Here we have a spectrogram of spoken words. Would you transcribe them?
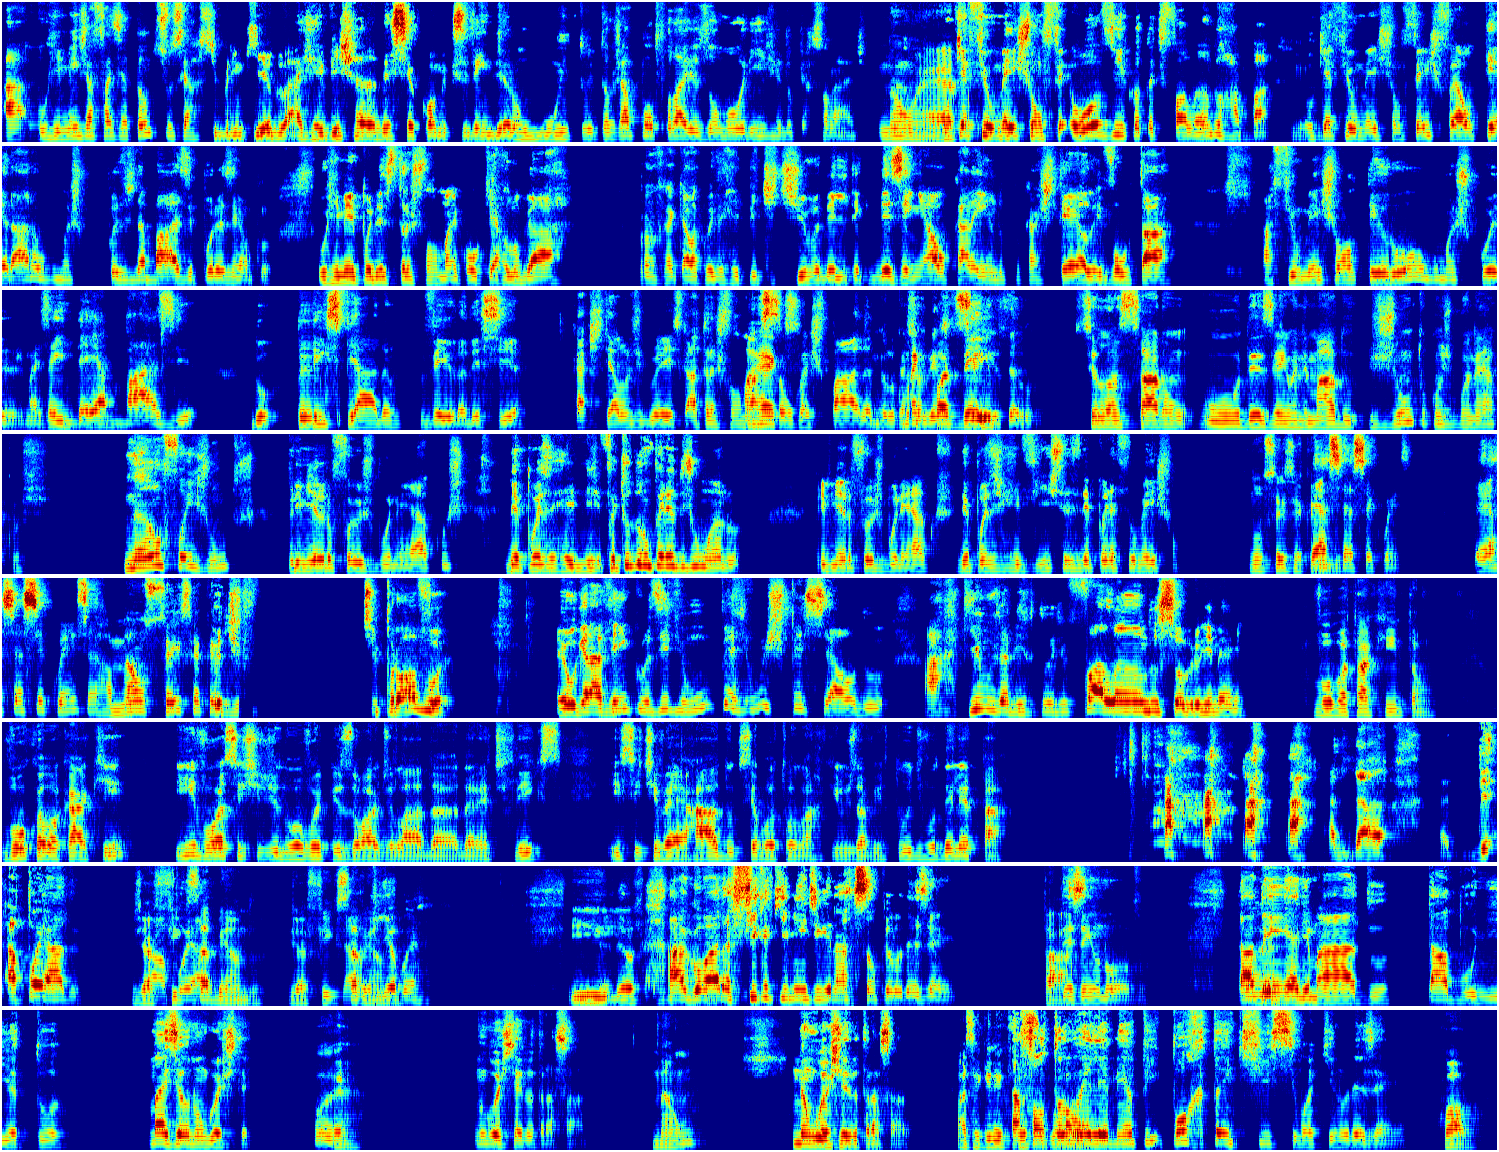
a- o He-Man já fazia tanto sucesso de brinquedo, as revistas da DC Comics venderam muito, então já popularizou uma origem do personagem. Não é. O que a Filmation fez. Ouve o que eu tô te falando, rapaz. O que a Filmation fez foi alterar algumas coisas da base. Por exemplo, o He-Man poder se transformar em qualquer lugar, para não ficar aquela coisa repetitiva dele ter que desenhar o cara indo pro castelo e voltar. A Filmation alterou algumas coisas, mas a ideia base do Príncipe Adam veio da DC. Castelo de Grace, a transformação Rex, com a espada pelo Como é Castelo que de pode Grace ser isso se lançaram o desenho animado junto com os bonecos? Não foi juntos. Primeiro foi os bonecos, depois a revista. Foi tudo num período de um ano. Primeiro foi os bonecos, depois as revistas e depois a Filmation. Não sei se acredita. Essa é a sequência. Essa é a sequência, rapaz. Não sei se Eu acredito. te, te provo. Eu gravei, inclusive, um, um especial do Arquivos da Virtude falando sobre o He-Man. Vou botar aqui então. Vou colocar aqui e vou assistir de novo o episódio lá da, da Netflix. E se tiver errado, que você botou no Arquivos da Virtude, vou deletar. Da- de- apoiado. Já Tá fique apoiado. sabendo. Já fique Não, sabendo. E Entendeu? Agora fica aqui minha indignação pelo desenho. tá. Desenho novo. Tá Ué. bem animado, tá bonito, mas eu não gostei. Ué, Não gostei do traçado. não? Não gostei do traçado. Mas você queria que Tá fosse faltando um igual? elemento importantíssimo aqui no desenho. Qual?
